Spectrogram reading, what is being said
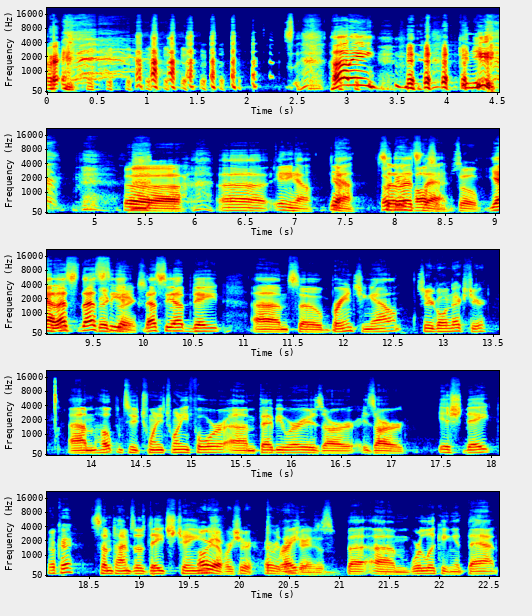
All right. Honey, can you? Uh, Uh, anyhow, Yeah. yeah. So Okay, that's awesome. that. So, yeah, big- that's that's the thanks. that's the update. Um, so branching out, so you're going next year. I'm hoping to 2024. Um, February is our is our ish date. Okay. Sometimes those dates change. Oh yeah, for sure. Everything right? changes. But um, we're looking at that.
